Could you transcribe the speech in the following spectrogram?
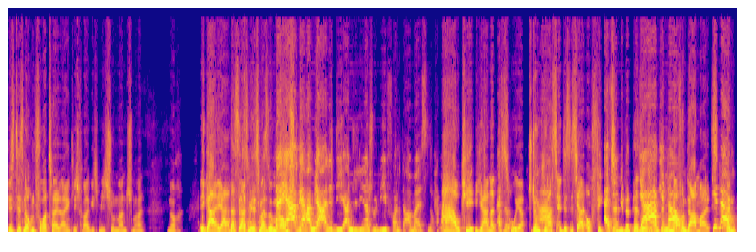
Ist das noch ein Vorteil eigentlich, frage ich mich schon manchmal noch. Egal, ja, das lassen wir jetzt mal so im Raum Naja, stehen. wir haben ja alle die Angelina Jolie von damals noch. Ah, okay, ja, na, ach Also, so, ja. Stimmt, ja. du hast ja, das ist ja auch fiktive Also, Person ja, Angelina genau. von damals. Genau. Dann,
